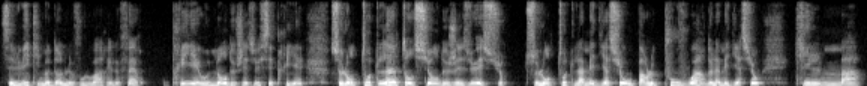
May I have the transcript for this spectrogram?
C'est lui qui me donne le vouloir et le faire. Prier au nom de Jésus, c'est prier selon toute l'intention de Jésus et sur, selon toute la médiation ou par le pouvoir de la médiation qu'il m'a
